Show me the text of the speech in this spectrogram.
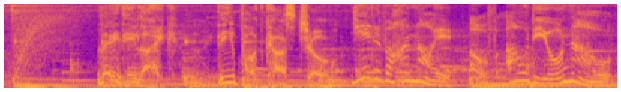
Ladylike, die Podcast-Show. Jede Woche neu auf Audio Now.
